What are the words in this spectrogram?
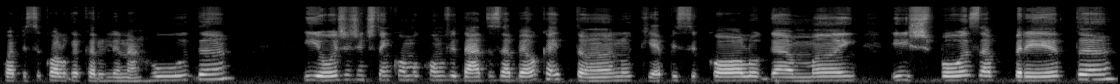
com a psicóloga Carolina Ruda, e hoje a gente tem como convidada Isabel Caetano, que é psicóloga, mãe e esposa preta,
